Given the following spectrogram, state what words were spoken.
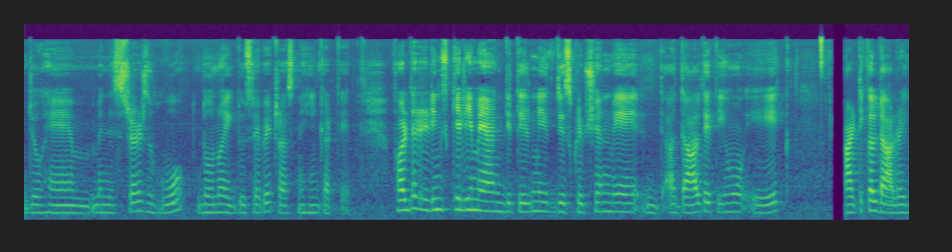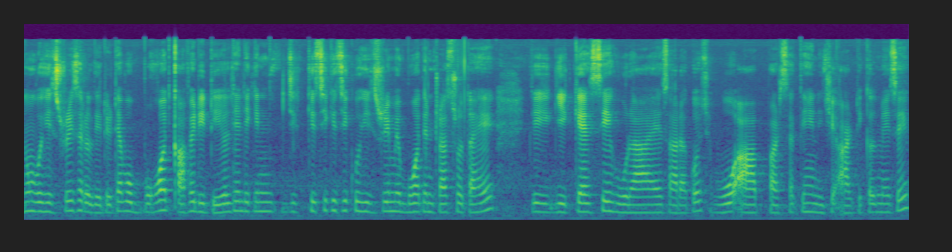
जो हैं मिनिस्टर्स वो दोनों एक दूसरे पे ट्रस्ट नहीं करते। फर्दर रीडिंग्स के लिए मैं डिटेल में डिस्क्रिप्शन में डाल देती हूँ। एक आर्टिकल डाल रही हूँ, वो हिस्ट्री से रिलेटेड है, वो बहुत काफ़ी डिटेल्ड है, लेकिन किसी किसी को हिस्ट्री में बहुत इंटरेस्ट होता है कि ये कैसे हो रहा है सारा कुछ, वो आप पढ़ सकते हैं नीचे आर्टिकल में से।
